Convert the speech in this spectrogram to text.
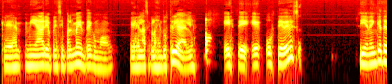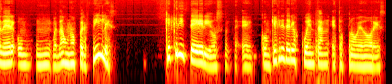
que es mi área principalmente, como que es la psicología industrial, este, eh, ustedes tienen que tener un, ¿verdad? unos perfiles. ¿Qué criterios, eh, con qué criterios cuentan estos proveedores?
